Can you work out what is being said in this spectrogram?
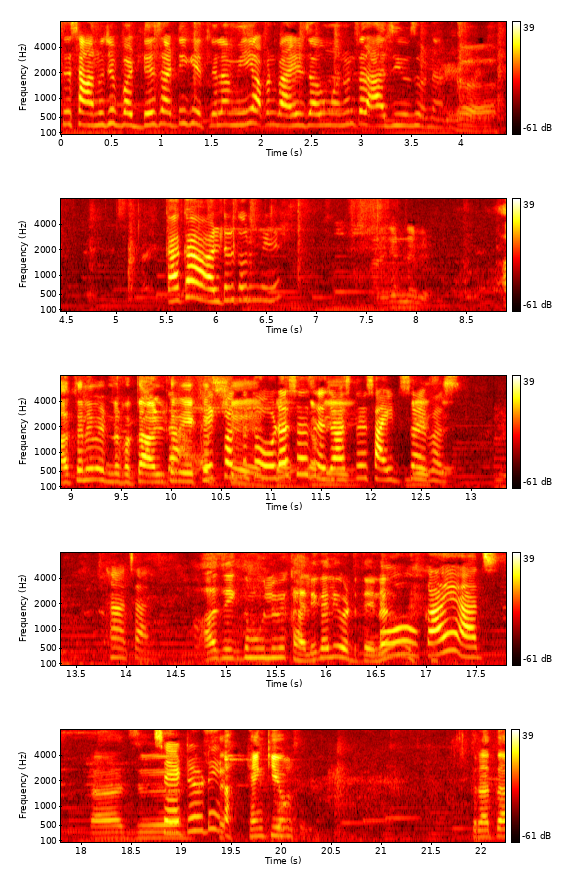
ते सानूच्या बर्थडे साठी घेतलेला मी. आपण बाहेर जाऊ म्हणून तर आज युज होणार. आहे. हा. काका अल्टर करून मिळेल आता नाही भेटणार फक्त अल्टर एक एकच फक्त आहे. थोडंसंच आहे जास्त साईडचं आहे. बस. हा चालेल. आज एकदम उलवे खाली खाली वाटतंय ना? हो काय आहे आज? आज सॅटरडे थँक्यू तर आता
